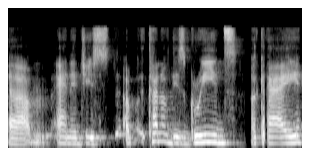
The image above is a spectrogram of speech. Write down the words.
um, energies, uh, kind of these grids. Okay,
